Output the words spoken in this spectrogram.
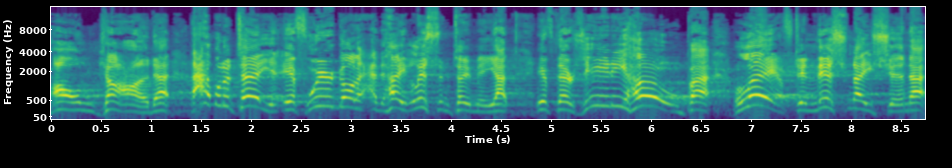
on God. I, am going to tell you, if we're going to, hey, listen to me, uh, if there's any hope uh, left in this nation, uh,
